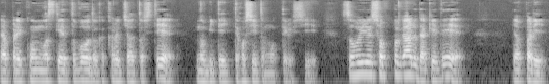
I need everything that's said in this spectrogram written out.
やっぱり今後スケートボードがカルチャーとして伸びていってほしいと思ってるし、そういうショップがあるだけで、やっぱり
